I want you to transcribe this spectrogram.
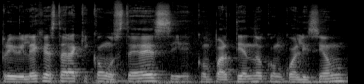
privilegio estar aquí con ustedes y compartiendo con Coalición.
